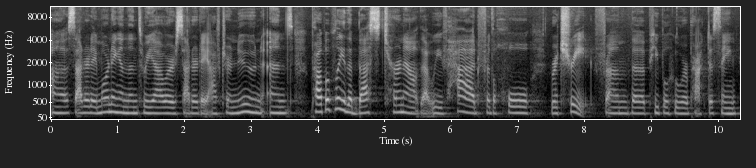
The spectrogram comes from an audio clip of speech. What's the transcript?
uh, Saturday morning and then three hours Saturday afternoon, and probably the best turnout that we've had for the whole retreat from the people who were practicing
